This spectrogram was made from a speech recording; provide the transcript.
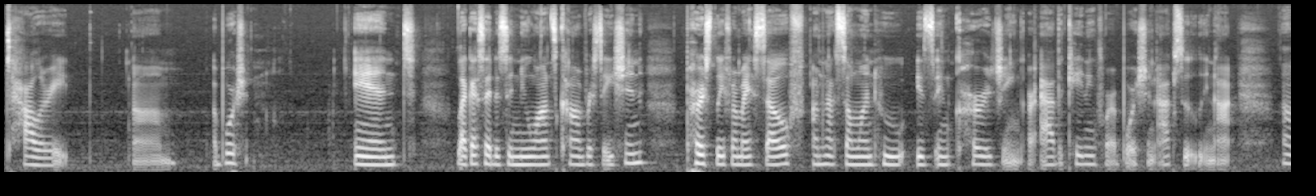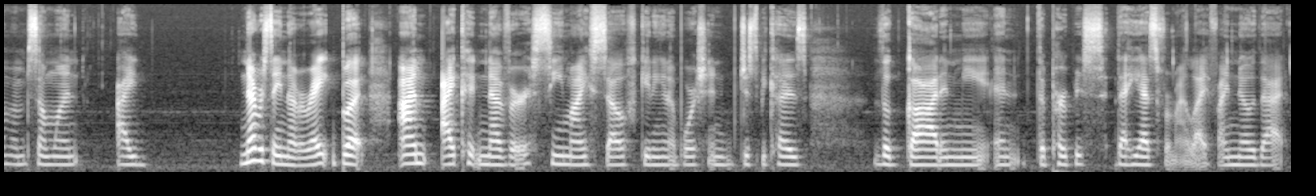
tolerate um, abortion. And like I said, it's a nuanced conversation. Personally, for myself, I'm not someone who is encouraging or advocating for abortion. Absolutely not. Um, I'm someone I never say never, right? But I'm I could never see myself getting an abortion just because the God in me and the purpose that He has for my life. I know that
